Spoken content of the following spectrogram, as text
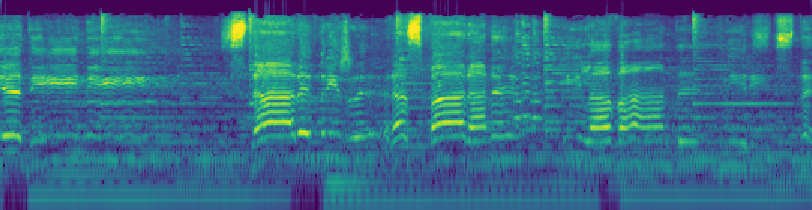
jedini Stare mriže rasparane i lavande mirisne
